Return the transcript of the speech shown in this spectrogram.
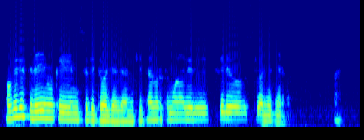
Oke guys, jadi mungkin segitu aja dan kita bertemu lagi di video selanjutnya.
